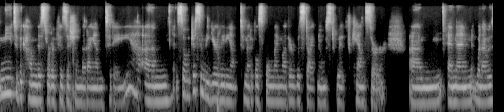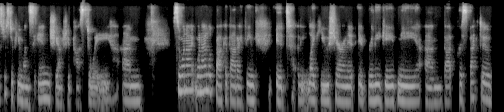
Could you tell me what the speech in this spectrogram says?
me to become this sort of physician that I am today. Um, so, just in the year leading up to medical school, my mother was diagnosed with cancer. Um, and then, when I was just a few months in, she actually passed away. Um, so when I when I look back at that, I think it, like you, Sharon, it it really gave me um, that perspective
